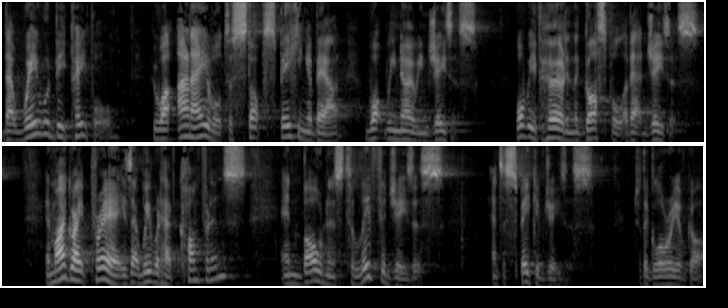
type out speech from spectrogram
that we would be people who are unable to stop speaking about what we know in Jesus, what we've heard in the gospel about Jesus. And my great prayer is that we would have confidence and boldness to live for Jesus and to speak of Jesus to the glory of God.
